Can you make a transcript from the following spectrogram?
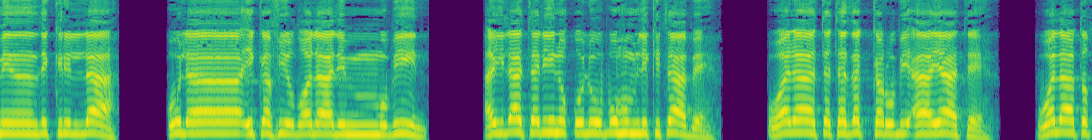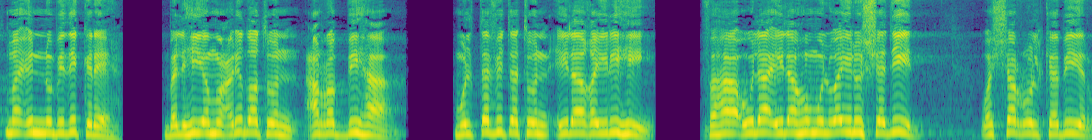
من ذكر الله أولئك في ضلال مبين. أي لا تلين قلوبهم لكتابه ولا تتذكر بآياته ولا تطمئن بذكره بل هي معرضة عن ربها ملتفتة إلى غيره فهؤلاء لهم الويل الشديد. والشر الكبير.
